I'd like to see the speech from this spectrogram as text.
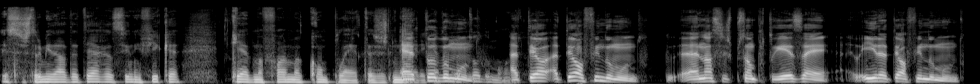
Essa extremidade da Terra significa que é de uma forma completa, genérica. É todo o mundo, todo mundo. Até, ao, até ao fim do mundo. A nossa expressão portuguesa é ir até ao fim do mundo.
